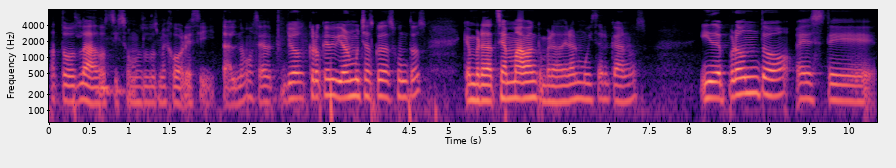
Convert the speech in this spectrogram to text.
a todos lados y somos los mejores y tal, ¿no? O sea, yo creo que vivieron muchas cosas juntos, que en verdad se amaban, que en verdad eran muy cercanos. Y de pronto, este,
